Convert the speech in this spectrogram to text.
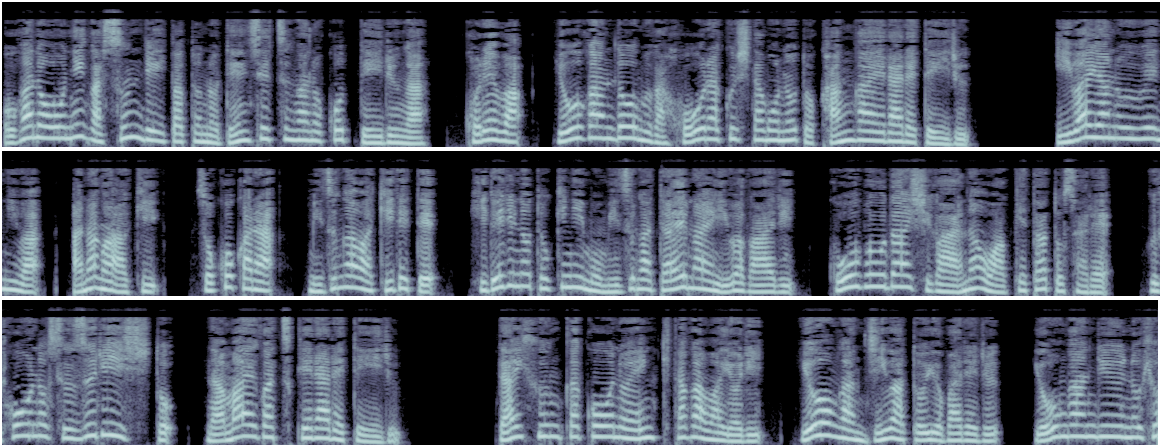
小賀の鬼が住んでいたとの伝説が残っているが、これは溶岩ドームが崩落したものと考えられている。岩屋の上には穴が開き、そこから水が湧き出て、日照りの時にも水が絶えない岩があり、工房大師が穴を開けたとされ、愚法の鈴リ石と名前が付けられている。大噴火口の延北川より、溶岩磁和と呼ばれる溶岩流の表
